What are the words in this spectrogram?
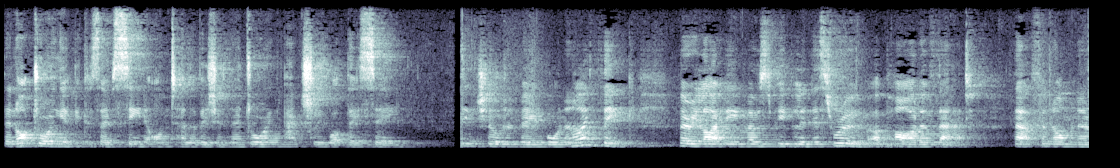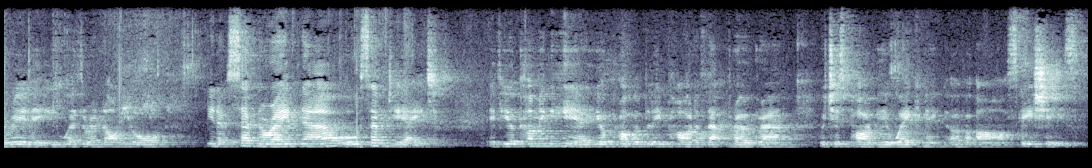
They're not drawing it because they've seen it on television, they're drawing actually what they see. In Children being born, and I think very likely most people in this room are part of that, that phenomena, really, whether or not you're, you know, seven or eight now or 78 if you're coming here, you're probably part of that program, which is part of the awakening of our species.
